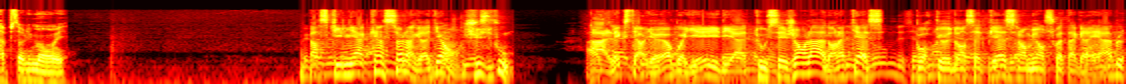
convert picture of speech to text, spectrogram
Absolument, oui. Parce qu'il n'y a qu'un seul ingrédient, juste vous. À l'extérieur, voyez, il y a tous ces gens-là dans la pièce. Pour que dans cette pièce l'ambiance soit agréable,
